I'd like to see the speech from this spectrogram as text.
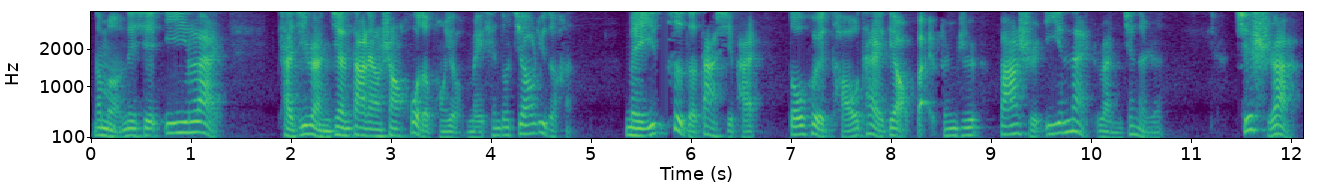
那么那些依赖采集软件大量上货的朋友，每天都焦虑的很，每一次的大洗牌都会淘汰掉百分之八十依赖软件的人。其实啊，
